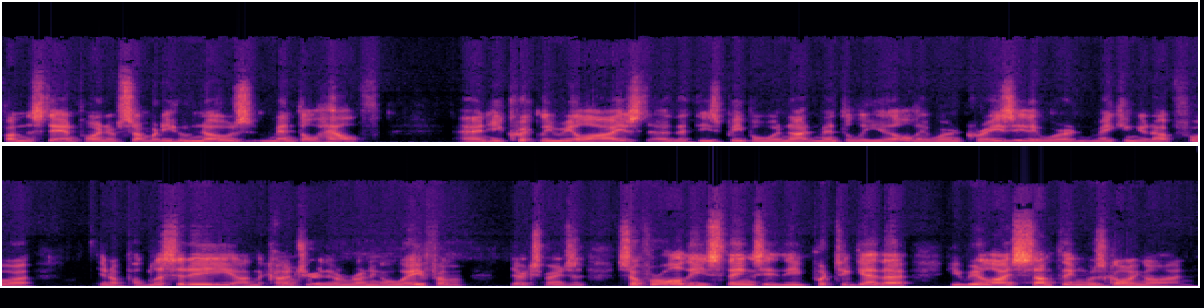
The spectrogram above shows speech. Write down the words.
from the standpoint of somebody who knows mental health. And he quickly realized uh, that these people were not mentally ill. They weren't crazy. They weren't making it up for, you know, publicity. On the contrary, they were running away from their experiences. So for all these things he put together, he realized something was going on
